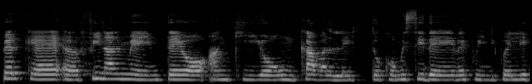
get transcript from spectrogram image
perché eh, finalmente ho anch'io un cavalletto come si deve, quindi quelli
